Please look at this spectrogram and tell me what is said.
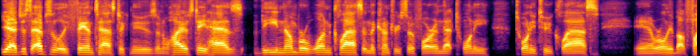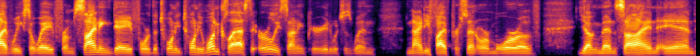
Yeah, just absolutely fantastic news. And Ohio State has the number one class in the country so far in that 2022 class. And we're only about five weeks away from signing day for the 2021 class, the early signing period, which is when 95% or more of young men sign. And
